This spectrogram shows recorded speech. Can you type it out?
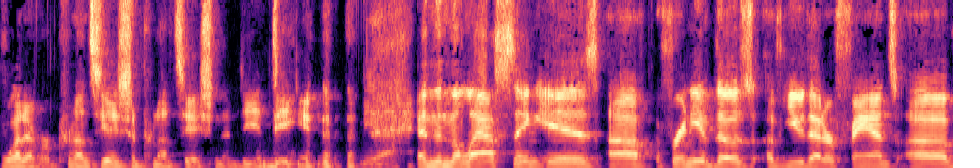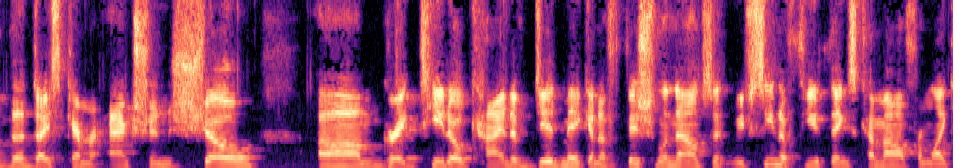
whatever pronunciation pronunciation in d&d yeah. And then the last thing is uh, for any of those of you that are fans of the dice camera action show um, greg tito kind of did make an official announcement. We've seen a few things come out from like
